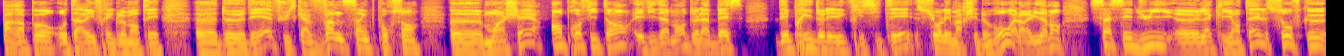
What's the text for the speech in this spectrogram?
par rapport aux tarifs réglementés euh, de EDF jusqu'à 25% euh, moins cher, en profitant évidemment évidemment de la baisse des prix de l'électricité sur les marchés de gros. Alors évidemment, ça séduit euh, la clientèle, sauf que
